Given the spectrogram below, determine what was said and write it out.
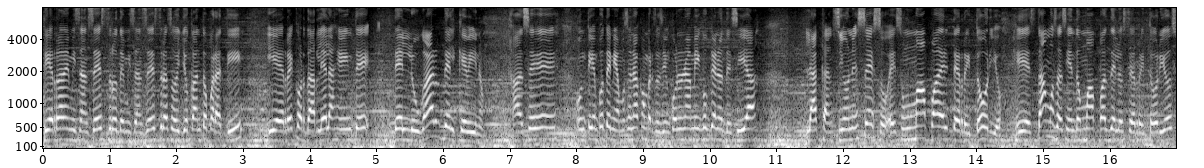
tierra de mis ancestros, de mis ancestras, hoy yo canto para ti y es recordarle a la gente del lugar del que vino. Hace un tiempo teníamos una conversación con un amigo que nos decía, la canción es eso, es un mapa del territorio y estamos haciendo mapas de los territorios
